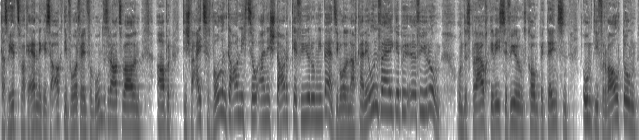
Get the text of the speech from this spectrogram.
das wird zwar gerne gesagt im Vorfeld von Bundesratswahlen, aber die Schweizer wollen gar nicht so eine starke Führung in Bern. Sie wollen auch keine unfähige äh, Führung. Und es braucht gewisse Führungskompetenzen, um die Verwaltung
